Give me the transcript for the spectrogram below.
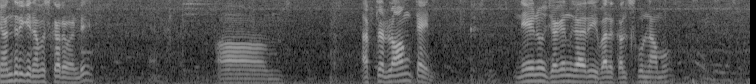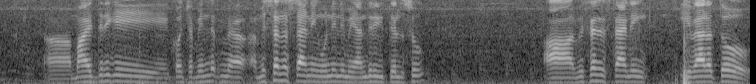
అందరికీ నమస్కారం అండి. ఆఫ్టర్ లాంగ్ టైం నేను జగన్ గారి ఇవాళ కలుసుకున్నాము. మా ఇద్దరికి కొంచెం మిస్అండర్స్టాండింగ్ ఉండింది మీ అందరికీ తెలుసు. ఆ మిస్అండర్స్టాండింగ్ ఈవేళతో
